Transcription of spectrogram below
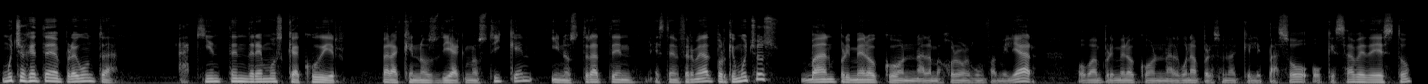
mucha gente me pregunta, ¿a quién tendremos que acudir para que nos diagnostiquen y nos traten esta enfermedad? Porque muchos van primero con a lo mejor algún familiar o van primero con alguna persona que le pasó o que sabe de esto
